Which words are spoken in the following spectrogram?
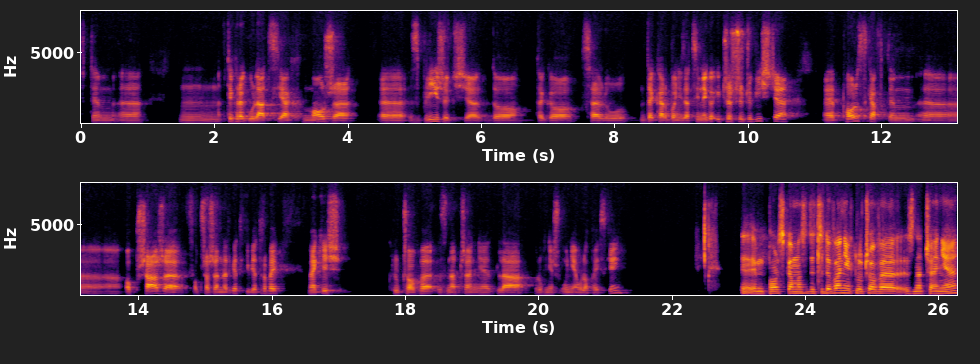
w, tym, e, mm, w tych regulacjach może e, zbliżyć się do tego celu dekarbonizacyjnego i czy rzeczywiście Polska w tym obszarze, w obszarze energetyki wiatrowej ma jakieś kluczowe znaczenie dla również Unii Europejskiej? Polska ma zdecydowanie kluczowe znaczenie.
